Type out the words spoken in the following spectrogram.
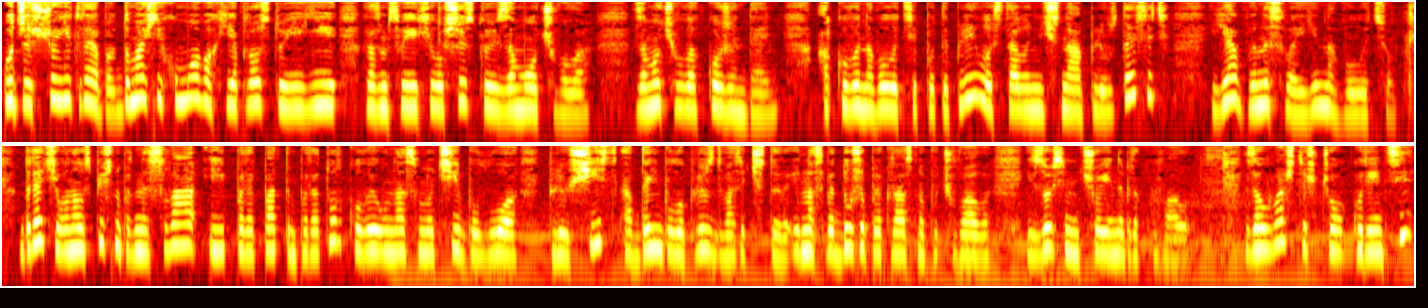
Отже, що їй треба? В домашніх умовах я просто її разом з своєю хілошистою замочувала. Замочувала кожен день. А коли на вулиці потепліло, стала нічна плюс 10, я винесла її на вулицю. До речі, вона успішно принесла і перепад температур, коли у нас вночі було плюс 6, а в день було плюс 24. І вона себе дуже прекрасно почувала і зовсім нічого їй не бракувало. Зауважте, що корінці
